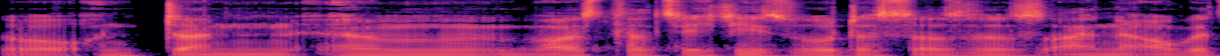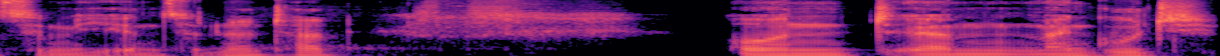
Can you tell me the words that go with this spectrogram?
So, und dann ähm, war es tatsächlich so, dass also das eine Auge ziemlich entzündet hat. Und ähm, mein gut,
